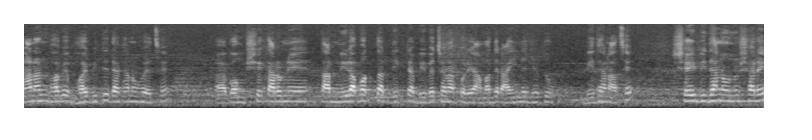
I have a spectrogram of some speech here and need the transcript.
নানানভাবে ভয়ভীতি দেখানো হয়েছে এবং সে কারণে তার নিরাপত্তার দিকটা বিবেচনা করে আমাদের আইনে যেহেতু বিধান আছে, সেই বিধান অনুসারে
